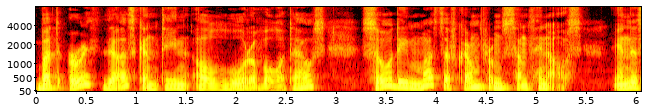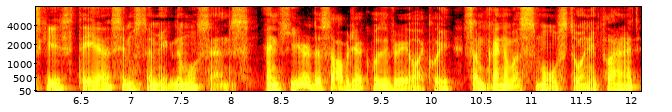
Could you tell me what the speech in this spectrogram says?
But Earth does contain a lot of volatiles, so they must have come from something else. In this case, Theia seems to make the most sense. And here, this object was very likely some kind of a small stony planet,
